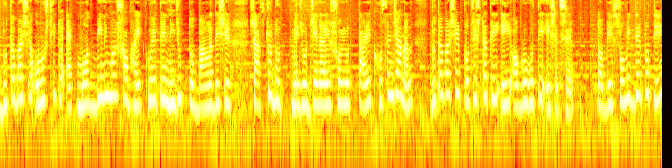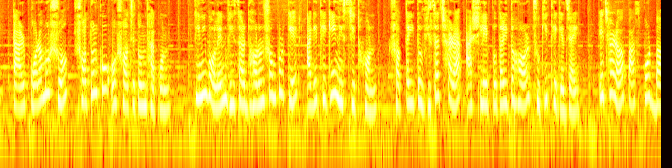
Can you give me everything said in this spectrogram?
দূতাবাসে অনুষ্ঠিত এক মত বিনিময় সভায় কুয়েতে নিযুক্ত বাংলাদেশের রাষ্ট্রদূত মেজর জেনারেল সৈয়দ তারেক হোসেন জানান, দূতাবাসের প্রচেষ্টাতেই এই অগ্রগতি এসেছে। তবে শ্রমিকদের প্রতি তার পরামর্শ সতর্ক ও সচেতন থাকুন। তিনি বলেন, ভিসার ধরন সম্পর্কে আগে থেকেই নিশ্চিত হন। সত্যায়িত ভিসা ছাড়া আসলে প্রতারিত হওয়ার ঝুঁকি থেকে যায়। এছাড়া পাসপোর্ট বা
